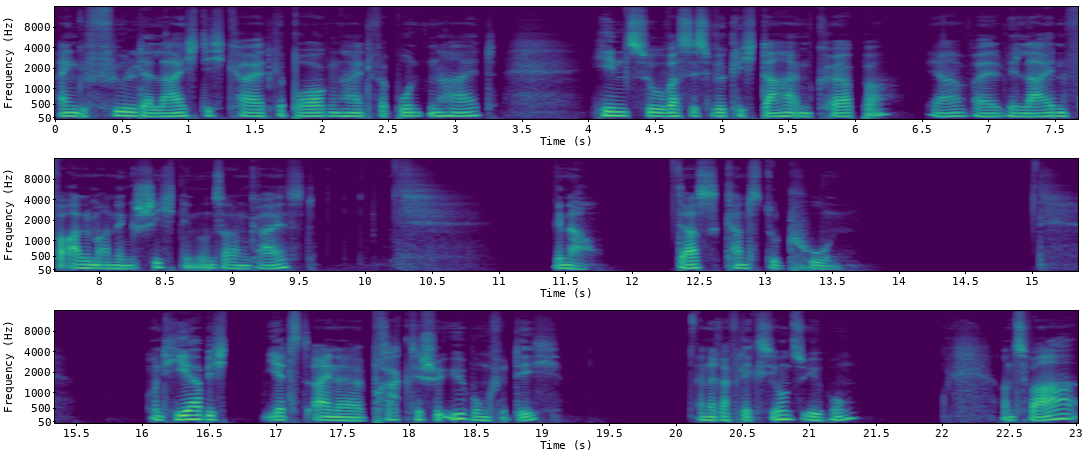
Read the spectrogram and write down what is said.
ein Gefühl der Leichtigkeit, Geborgenheit, Verbundenheit, hin zu, was ist wirklich da im Körper, ja, weil wir leiden vor allem an den Geschichten in unserem Geist. Genau, das kannst du tun. Und hier habe ich jetzt eine praktische Übung für dich, eine Reflexionsübung. Und zwar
